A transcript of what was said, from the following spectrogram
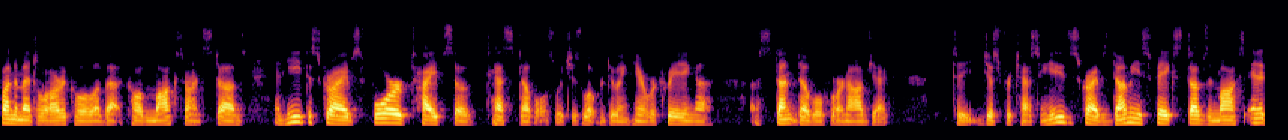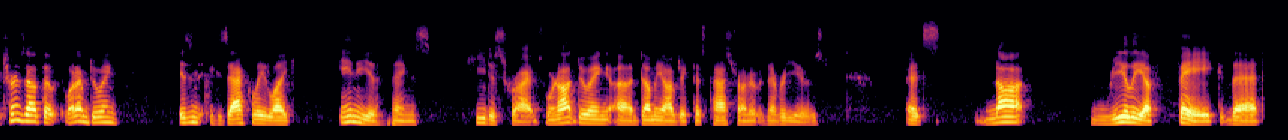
fundamental article about called mocks aren't stubs, and he describes four types of test doubles, which is what we're doing here. We're creating a, a stunt double for an object to just for testing. He describes dummies, fakes, stubs, and mocks, and it turns out that what I'm doing isn't exactly like any of the things he describes. We're not doing a dummy object that's passed around but never used. It's not really a fake that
